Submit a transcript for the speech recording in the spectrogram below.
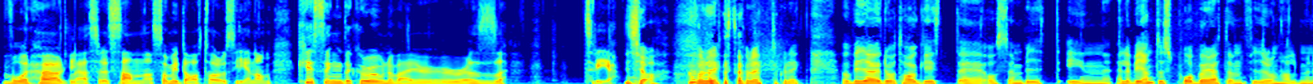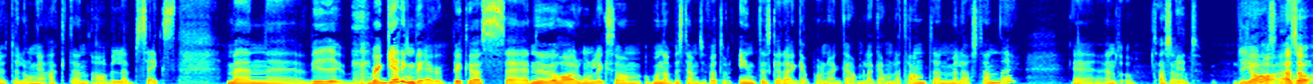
vår högläsare Sanna som idag tar oss igenom Kissing the Coronavirus 3. Ja, korrekt, korrekt, korrekt. Och vi har ju då tagit eh, oss en bit in, eller vi har inte ens påbörjat den fyra och en halv minuter långa akten av Leb 6. Men eh, vi, we're getting there because eh, nu har hon liksom, hon har bestämt sig för att hon inte ska ragga på den här gamla, gamla tanten med löständer. Eh, ändå. Alltså, Taskigt. Ja, alltså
